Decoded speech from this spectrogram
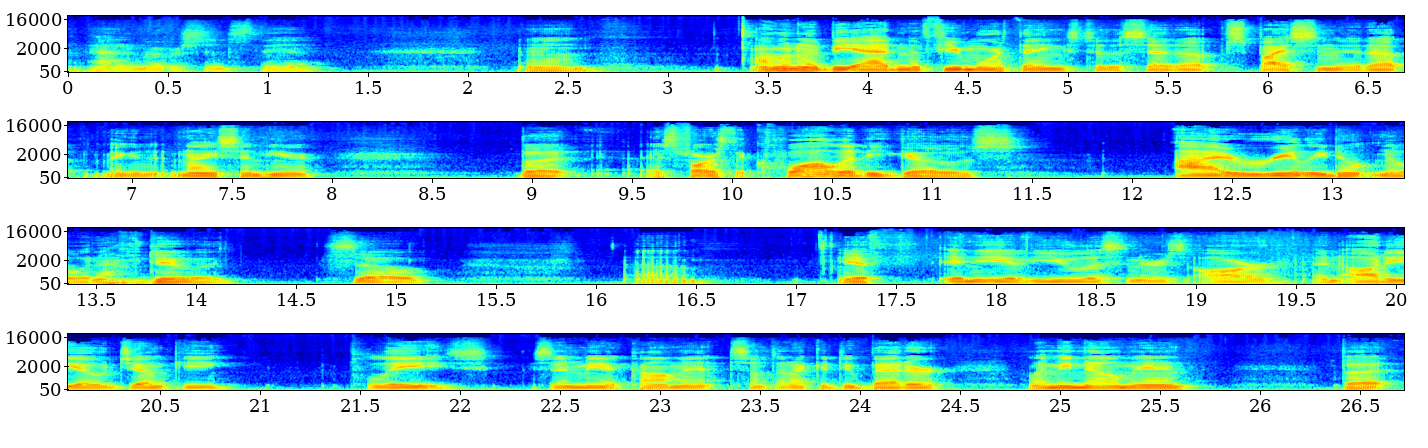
I've had them ever since then. Um, I'm going to be adding a few more things to the setup, spicing it up, making it nice in here. But as far as the quality goes, I really don't know what I'm doing. So, um, if any of you listeners are an audio junkie, please send me a comment, something I could do better. Let me know, man. But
